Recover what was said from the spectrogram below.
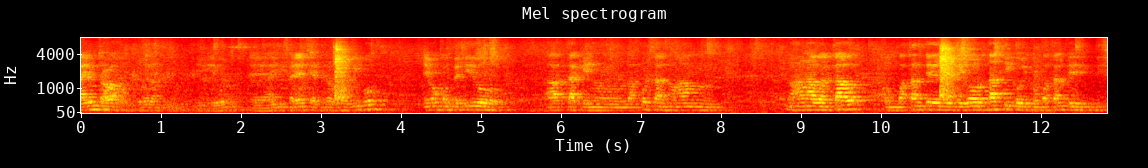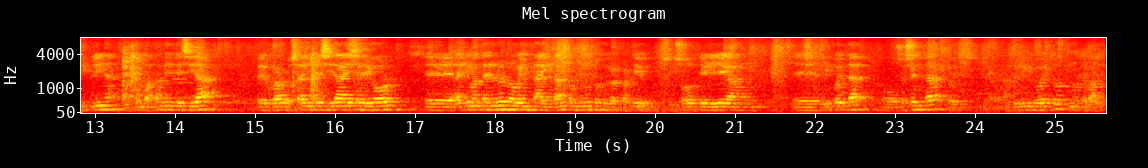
hay un trabajo por delante. Y bueno, eh, hay diferencias entre los dos equipos. Hemos competido hasta que las fuerzas nos han, nos han aguantado con bastante rigor táctico y con bastante disciplina, y con bastante intensidad, pero claro, esa intensidad ese rigor eh, hay que mantenerlo en 90 y tantos minutos que dura el partido. Si solo te llegan 50 eh, o 60, pues ante un equipo de estos no te vale.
